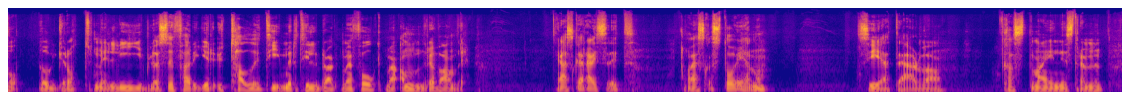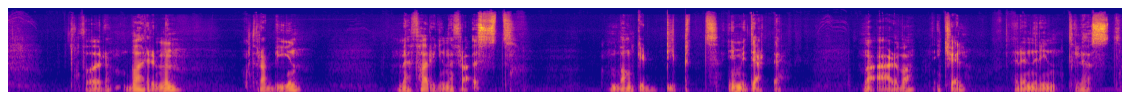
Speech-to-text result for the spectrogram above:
Vått og grått, med livløse farger, utallige timer tilbrakt med folk med andre vaner. Jeg skal reise dit, og jeg skal stå igjennom, sier jeg til elva, kaster meg inn i strømmen. For varmen fra byen med fargene fra øst, banker dypt i mitt hjerte når elva i kveld renner inn til høst.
